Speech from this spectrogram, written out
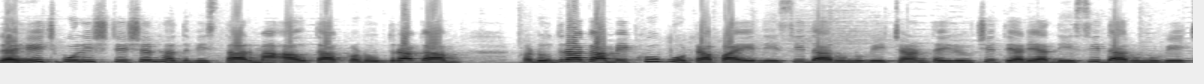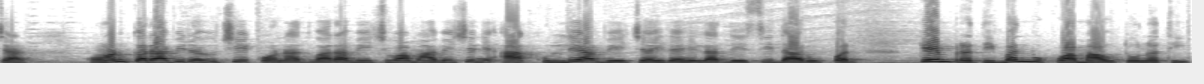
દહેજ પોલીસ સ્ટેશન હદ વિસ્તારમાં આવતા કડોદરા ગામ, કડોદરા ગામે ખૂબ મોટા પાયે દેશી દારૂનું વેચાણ થઈ રહ્યું છે. ત્યારે આ દેશી દારૂનું વેચાણ કોણ કરાવી રહ્યું છે, કોના દ્વારા વેચવામાં આવે છે અને આ ખુલ્લેઆમ વેચાઈ રહેલા દેશી દારૂ પર કેમ પ્રતિબંધ મૂકવામાં આવતો નથી?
